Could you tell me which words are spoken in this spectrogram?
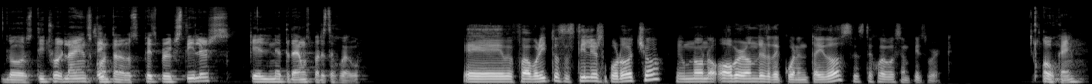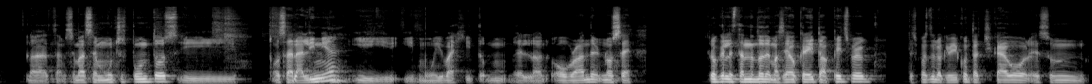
Los Detroit Lions contra los Pittsburgh Steelers. ¿Qué línea traemos para este juego? Eh, favoritos Steelers por 8, un over-under de 42. Este juego es en Pittsburgh. Ok. Ah, se me hacen muchos puntos y. O sea, la línea y, muy bajito. El over-under, no sé. Creo que le están dando demasiado crédito a Pittsburgh. Después de lo que vi contra Chicago, es un.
